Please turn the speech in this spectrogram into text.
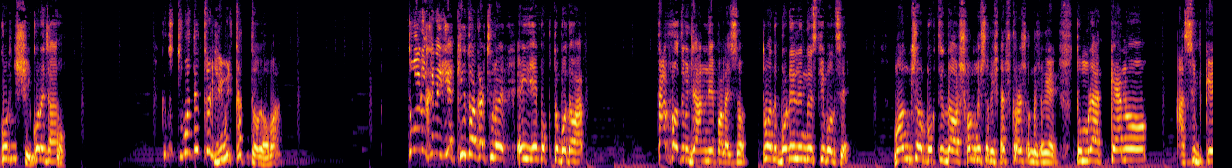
করছি, করে যাব। কিন্তু তোমাদের তো লিমিট থাকতে হবে, বাবা। তোমার ওখানে গিয়ে কি দরকার ছিল এই এই বক্তব্য দেওয়ার? তারপর তুমি জান নিয়ে পালাইছো। তোমাদের বডি ল্যাঙ্গুয়েজ কি বলছে? মঞ্চ বক্তৃতা দেওয়ার সঙ্গে সঙ্গে, শেষ করার সঙ্গে সঙ্গে তোমরা কেন আসিফকে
